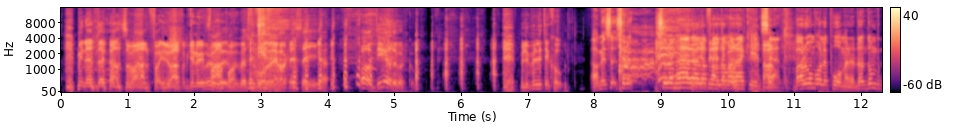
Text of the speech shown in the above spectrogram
Min enda chans att vara alfa. Är du alfa? Det kan du ju Det fan på. det bästa jag hört dig säga. Fan, det hade varit coolt. Men det är väl lite coolt. Ja, men så, så, de, så de här i alla fall, de här kidsen, vad de håller på med, de, de,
